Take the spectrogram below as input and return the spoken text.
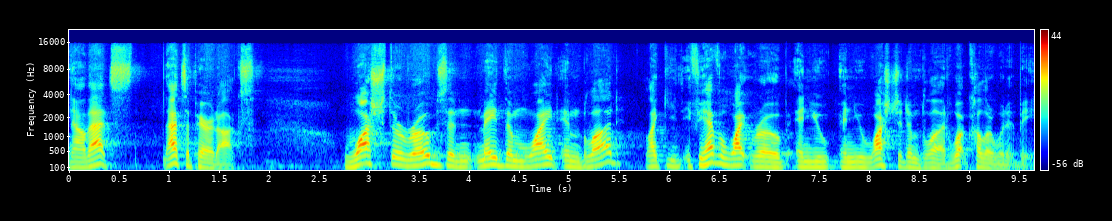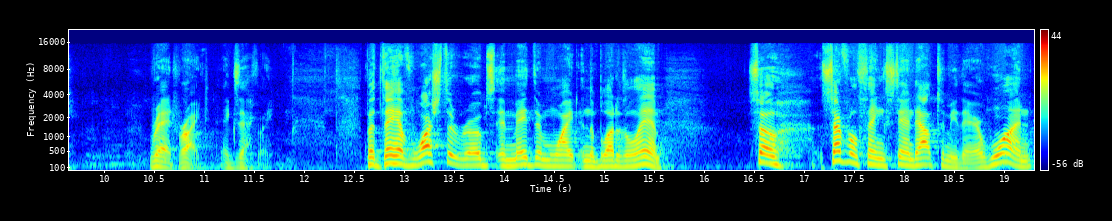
Now that's, that's a paradox. Washed their robes and made them white in blood? Like you, if you have a white robe and you, and you washed it in blood, what color would it be? Red, right, exactly. But they have washed their robes and made them white in the blood of the Lamb. So, several things stand out to me there. One,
